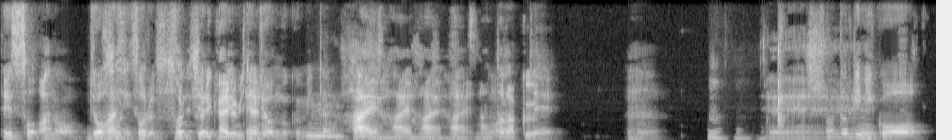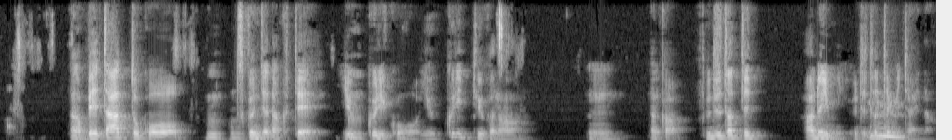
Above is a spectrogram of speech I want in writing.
で、そ、あの、上半身反る。そ反って反り返るみたいな天井を向くみたいうんな。はいはいはいはい。なんとなく。でうん。へーその時にこう、なんかベタっとこうんうう、つくんじゃなくて、ゆっくりこう、ゆっくりっていうかな。うん。なんか、腕立て、ある意味腕立てみたいな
